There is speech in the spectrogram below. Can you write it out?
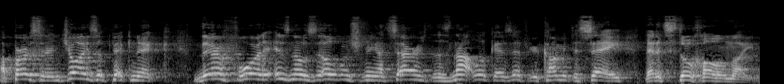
a person enjoys a picnic. Therefore, there is no zilzul and shmini atzeres. Does not look as if you're coming to say that it's still cholamayim.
